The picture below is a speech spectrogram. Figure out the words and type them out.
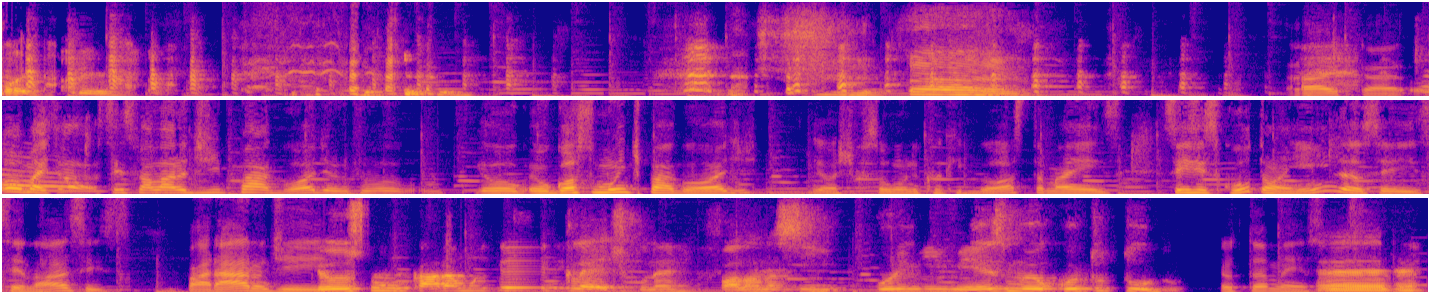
Pode ser. Ai, Ai, cara. Ô, mas ó, vocês falaram de pagode. Eu, eu, eu gosto muito de pagode. Eu acho que sou o único que gosta, mas vocês escutam ainda? Vocês, sei lá, vocês pararam de. Eu sou um cara muito eclético, né? Falando assim, por mim mesmo, eu curto tudo. Eu também. sou É,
